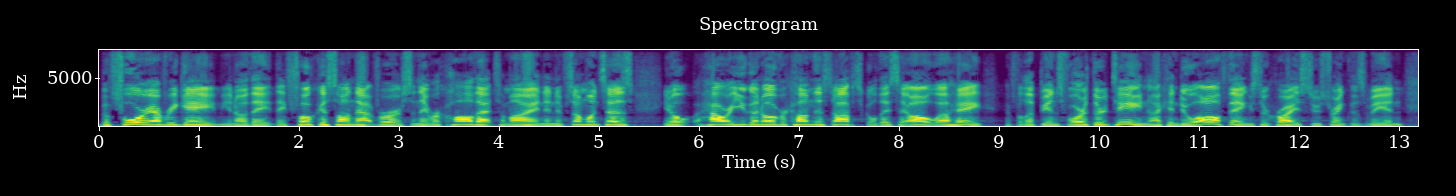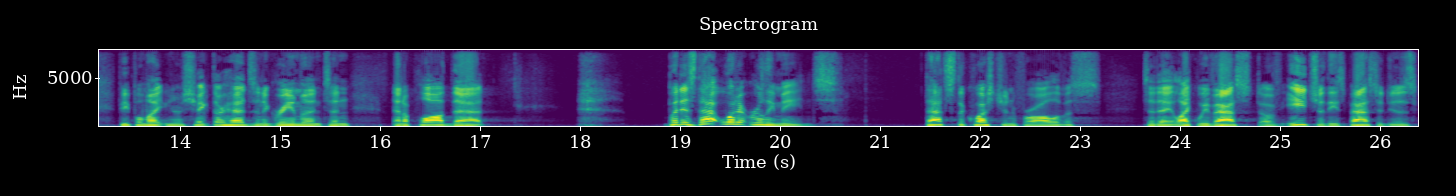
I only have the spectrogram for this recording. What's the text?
before every game, you know, they, they focus on that verse and they recall that to mind. And if someone says, you know, how are you going to overcome this obstacle? They say, oh, well, hey, Philippians 4.13, I can do all things through Christ who strengthens me. And people might, you know, shake their heads in agreement and, and applaud that. But is that what it really means? That's the question for all of us today. Like we've asked of each of these passages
